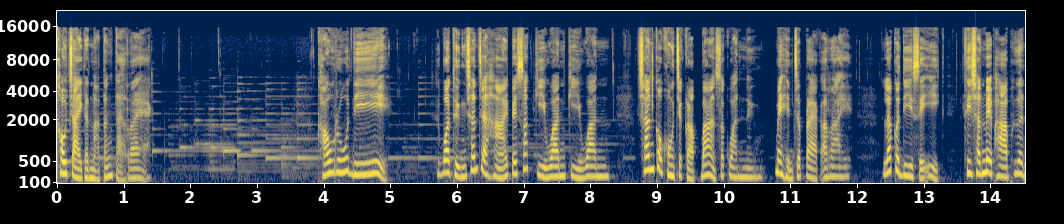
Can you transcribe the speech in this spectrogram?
เข้าใจกันมาตั้งแต่แรก เขารู้ดี ว่าถึงฉันจะหายไปสักกี่วันกี่วัน ฉันก็คงจะกลับบ้านสักวันหนึ่ง ไม่เห็นจะแปลกอะไร แล้วก็ดีเสียอีก ที่ฉันไม่พาเพื่อน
